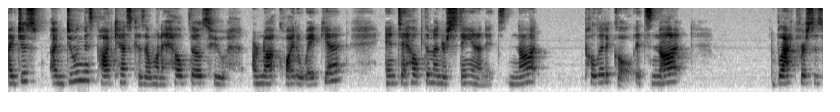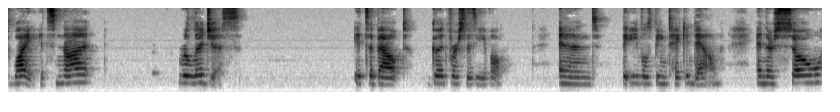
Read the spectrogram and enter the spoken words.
I just, I'm doing this podcast because I want to help those who are not quite awake yet and to help them understand it's not political. It's not black versus white. It's not religious. It's about good versus evil and the evil's being taken down and there's so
